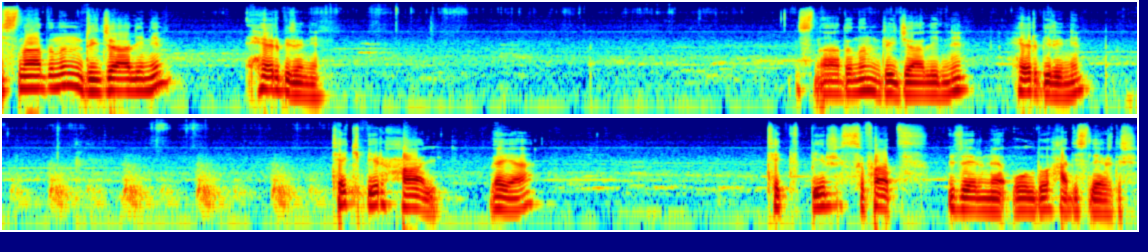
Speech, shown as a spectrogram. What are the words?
isnadının ricalinin her birinin isnadının ricalinin her birinin tek bir hal veya tek bir sıfat üzerine olduğu hadislerdir.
